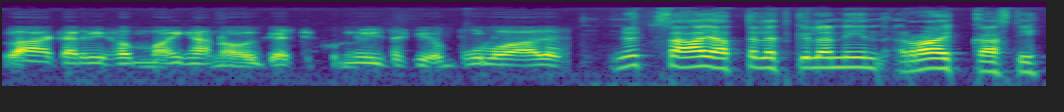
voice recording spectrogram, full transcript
lääkärihomma ihan oikeasti, kun niitäkin on pulaa. Nyt sä ajattelet kyllä niin raikkaasti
